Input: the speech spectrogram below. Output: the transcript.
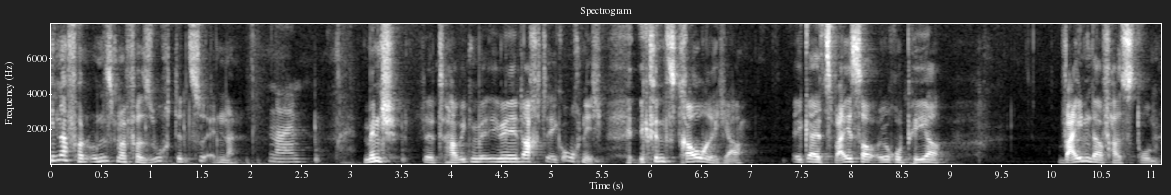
einer von uns mal versucht, das zu ändern? Nein. Mensch, das habe ich mir, mir gedacht, ich auch nicht. Ich finde es traurig, ja. Ich als weißer Europäer weine da fast drum.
